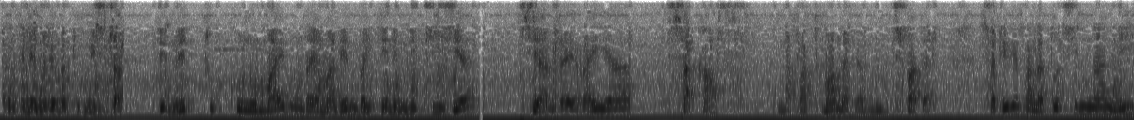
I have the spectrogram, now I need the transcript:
Ka ny tenenin'ny Ramatoa Minisitra dia ny hoe tokony ho mailo ny ray aman-dreny mba hiteny amin'ny ankizy tsy handray iray sakafo na vatomamy avy amin'ny olon-tsy fantatra satria ve efa natao tsinona ny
